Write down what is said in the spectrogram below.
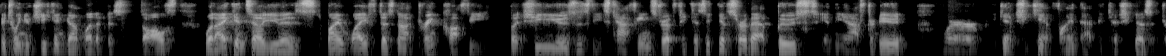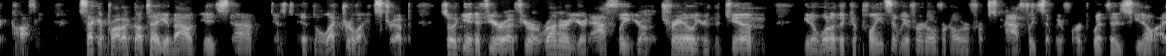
between your cheek and gum, let it dissolve. What I can tell you is my wife does not drink coffee but she uses these caffeine strips because it gives her that boost in the afternoon where again she can't find that because she doesn't drink coffee. Second product i'll tell you about is, um, is an electrolyte strip. So again if you're if you're a runner you're an athlete you're on the trail you're in the gym you know, one of the complaints that we've heard over and over from some athletes that we've worked with is, you know, I,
